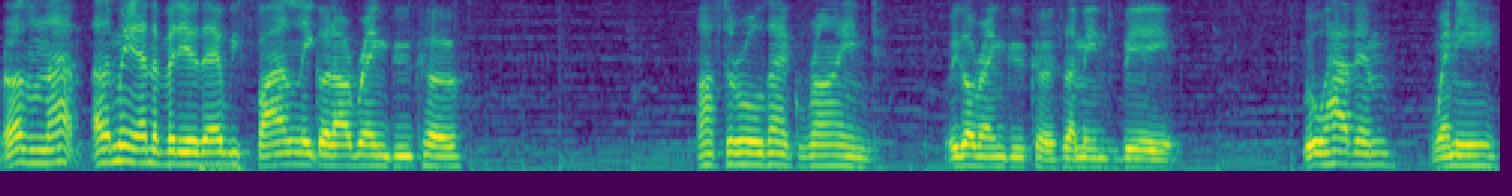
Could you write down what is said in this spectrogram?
Rather than that, let me end the video there. We finally got our Rengoku. After all that grind, we got Rengoku, so that means we we'll have him when he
